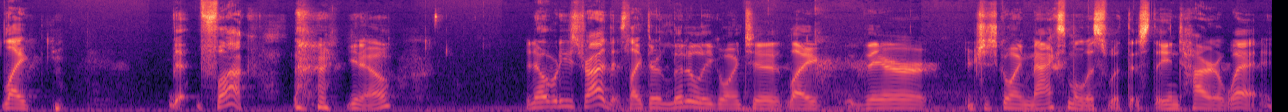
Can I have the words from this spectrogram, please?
Like fuck you know? Nobody's tried this. Like they're literally going to like they're just going maximalist with this the entire way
